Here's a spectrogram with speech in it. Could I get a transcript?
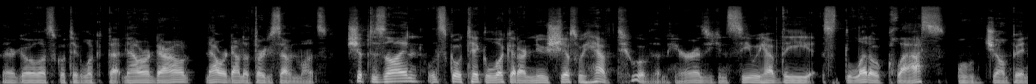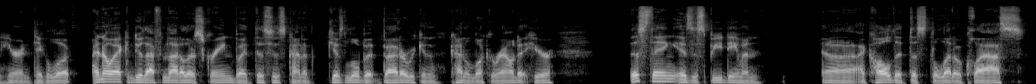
There we go. Let's go take a look at that. Now we're down. Now we're down to 37 months. Ship design. Let's go take a look at our new ships. We have two of them here. As you can see, we have the Stiletto class. We'll jump in here and take a look. I know I can do that from that other screen, but this is kind of gives a little bit better. We can kind of look around it here. This thing is a speed demon. Uh, I called it the Stiletto class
